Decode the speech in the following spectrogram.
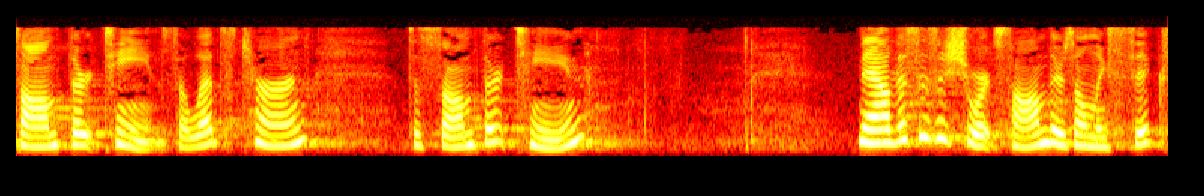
Psalm 13. So let's turn to Psalm 13. Now, this is a short psalm. There's only six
